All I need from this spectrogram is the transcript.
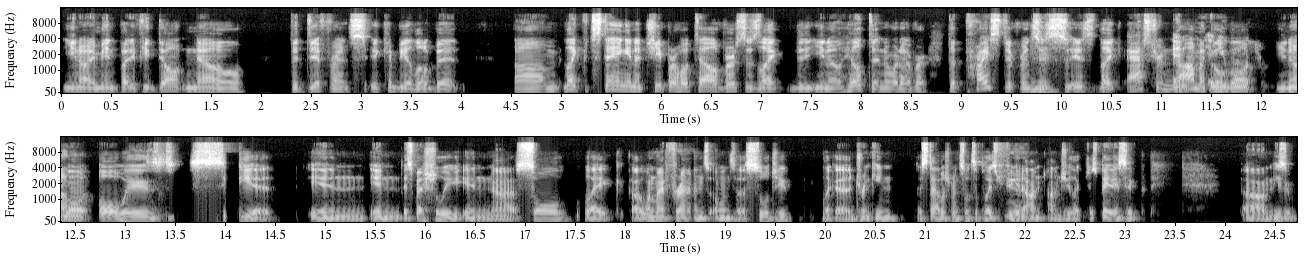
you know what I mean. But if you don't know the difference, it can be a little bit um like staying in a cheaper hotel versus like the you know Hilton or whatever. The price difference is is like Mm-hmm. And- astronomical. and you won't you know? You won't always see it in in especially in uh, Seoul. Like uh, one of my friends owns a Sulji, like a drinking establishment. So it's a place where you Yeah. get on onju, like just basic. Um, he's a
